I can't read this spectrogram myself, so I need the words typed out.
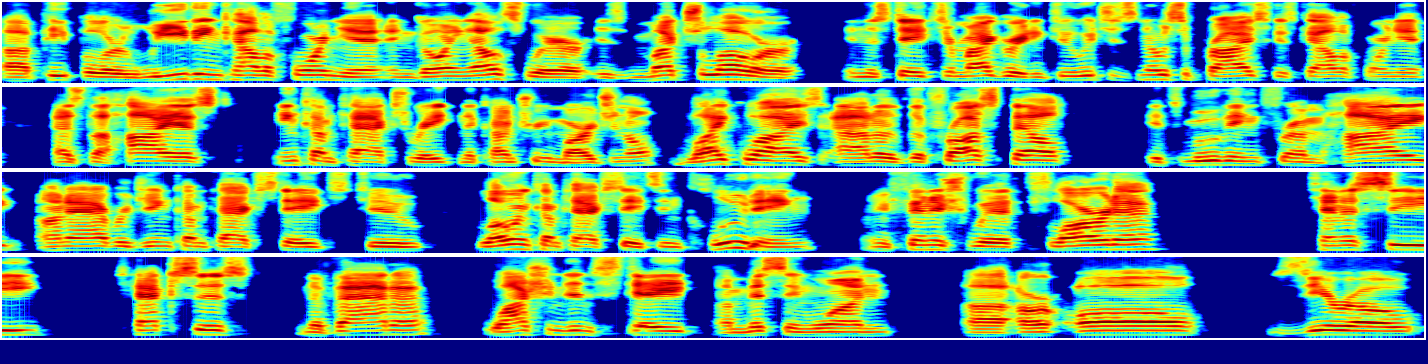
uh, people are leaving California and going elsewhere is much lower in the states they're migrating to, which is no surprise because California has the highest income tax rate in the country, marginal. Likewise, out of the Frost Belt, it's moving from high on average income tax states to low income tax states, including, let me finish with Florida, Tennessee, Texas, Nevada, Washington State. I'm missing one uh, are all zero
